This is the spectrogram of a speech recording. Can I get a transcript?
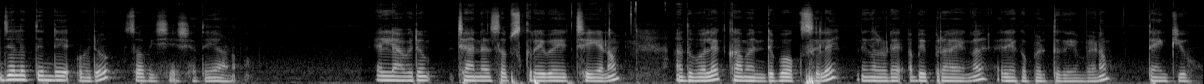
ജലത്തിന്റെ ഒരു സവിശേഷതയാണ്. എല്ലാവരും ചാനൽ സബ്സ്ക്രൈബ് ചെയ്യണം. അതുപോലെ കമന്റ് ബോക്സിൽ നിങ്ങളുടെ അഭിപ്രായങ്ങൾ രേഖപ്പെടുത്തുകയും വേണം. താങ്ക്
